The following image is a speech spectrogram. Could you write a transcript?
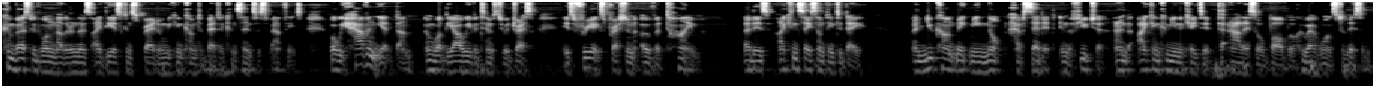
converse with one another and those ideas can spread and we can come to better consensus about things. What we haven't yet done, and what the Arweave attempts to address, is free expression over time. That is, I can say something today, and you can't make me not have said it in the future, and I can communicate it to Alice or Bob or whoever wants to listen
